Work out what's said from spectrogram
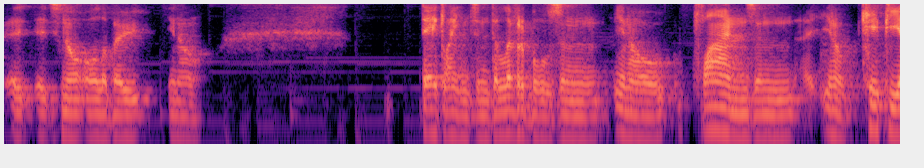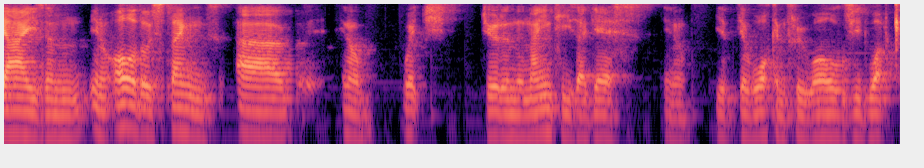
it, it's not all about you know deadlines and deliverables and you know plans and you know KPIs and you know all of those things. Uh, you know, which during the 90s, I guess, you know, you're, you're walking through walls, you'd work,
